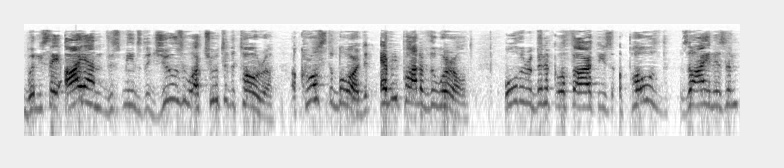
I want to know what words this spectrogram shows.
when you say I am, this means the Jews who are true to the Torah, across the board, in every part of the world, all the rabbinical authorities opposed Zionism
